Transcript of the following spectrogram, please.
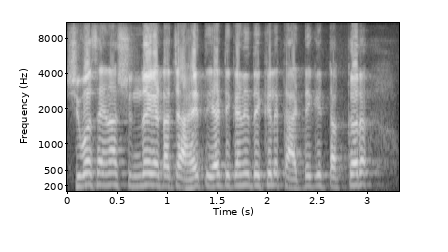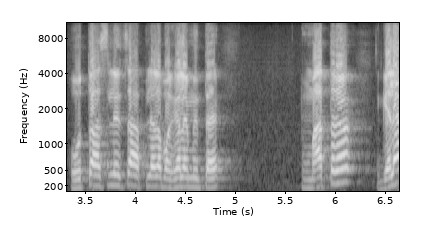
शिवसेना शिंदे गटाचे आहेत. या ठिकाणी देखील काटेकी टक्कर होत असल्याचं आपल्याला बघायला मिळत आहे मात्र गेल्या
